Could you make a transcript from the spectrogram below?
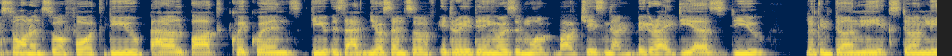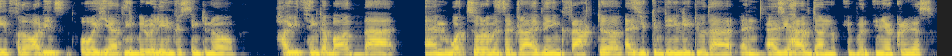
so on and so forth. Do you parallel path quick wins? Do you, is that your sense of iterating or is it more about chasing down bigger ideas? Do you look internally, externally? For the audience over here, I think it'd be really interesting to know how you think about that and what sort of is the driving factor as you continually do that and as you have done in your careers.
